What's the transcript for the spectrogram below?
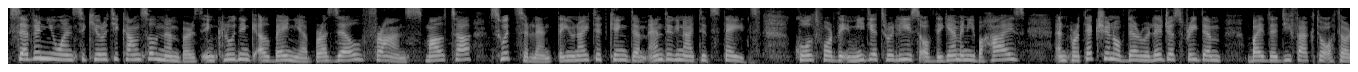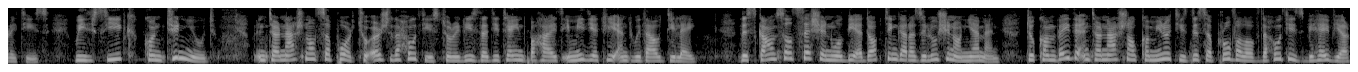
seven UN Security Council members, including Albania, Brazil, France, Malta, Switzerland, the United Kingdom, and the United States, called for the immediate release of the Yemeni Baha'is and protection of their religious freedom by the de facto authorities. We seek continued international support to urge the Houthis to release the detained Baha'is immediately and without delay. This Council session will be adopting a resolution on Yemen. To convey the international community's disapproval of the Houthis' behavior,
